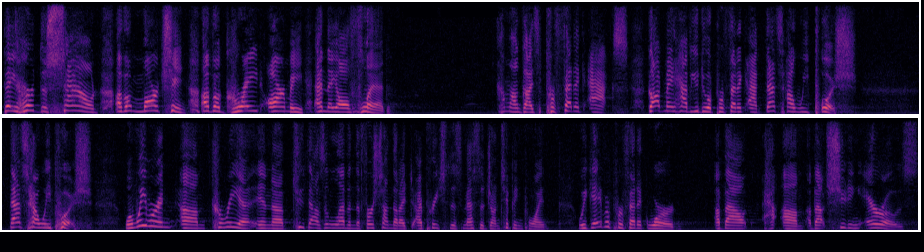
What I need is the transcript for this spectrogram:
they heard the sound of a marching of a great army, and they all fled. Come on, guys, prophetic acts. God may have you do a prophetic act. That's how we push. That's how we push. When we were in um, Korea in uh, 2011, the first time that I, I, preached this message on Tipping Point, we gave a prophetic word about um, about shooting arrows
